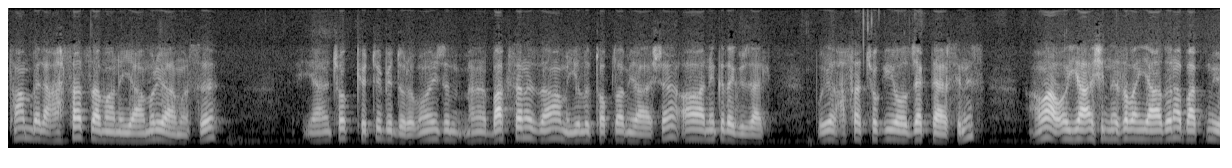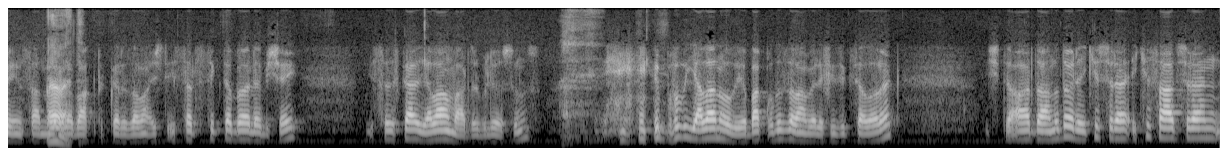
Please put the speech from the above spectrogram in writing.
tam böyle hasat zamanı yağmur yağması. Yani çok kötü bir durum. O yüzden ha, baksanız tamam mı yıllık toplam yağışa. Aa ne kadar güzel. Bu yıl hasat çok iyi olacak dersiniz. Ama o yağışın ne zaman yağdığına bakmıyor insanlar Evet. öyle baktıkları zaman. İşte istatistikte böyle bir şey. İstatistikler yalan vardır biliyorsunuz. bu yalan oluyor. Bakmadığınız zaman böyle fiziksel olarak. İşte Ardahan'da da öyle iki süre iki saat süren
